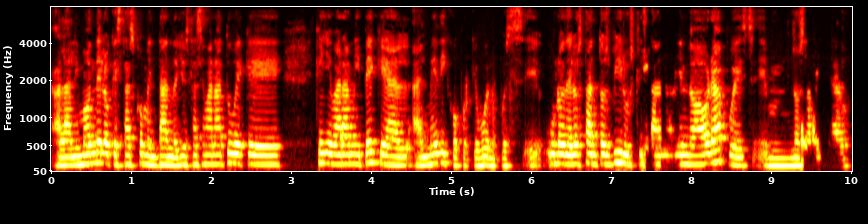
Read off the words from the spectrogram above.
a la limón de lo que estás comentando. Yo esta semana tuve que, llevar a mi peque al, al médico porque, bueno, pues uno de los tantos virus que están habiendo ahora, pues nos ha afectado.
